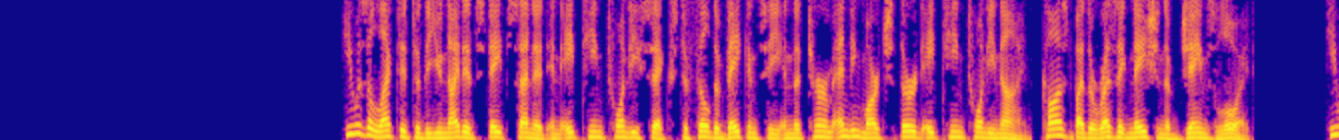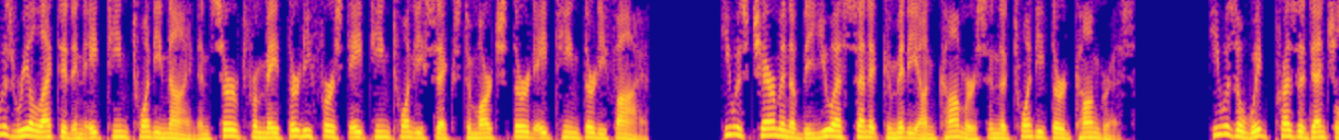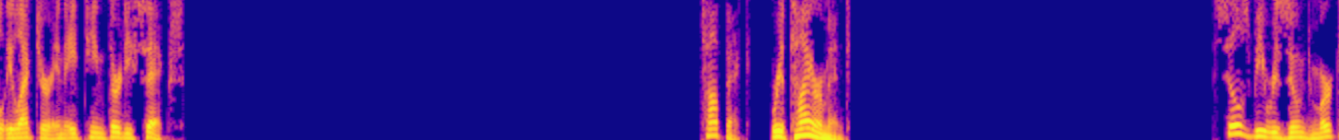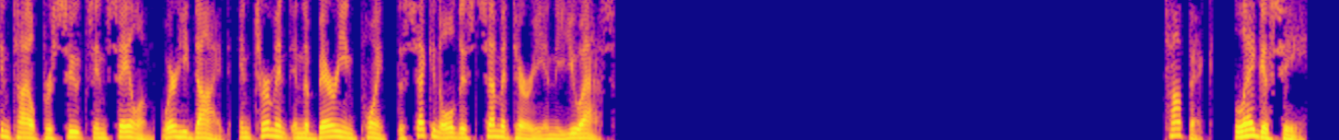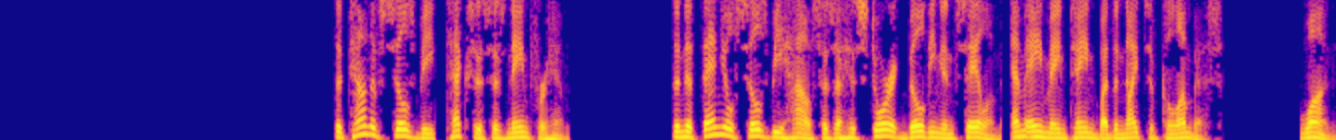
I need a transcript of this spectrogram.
He was elected to the United States Senate in 1826 to fill the vacancy in the term ending March 3, 1829, caused by the resignation of James Lloyd. He was re-elected in 1829 and served from May 31, 1826 to March 3, 1835. He was chairman of the U.S. Senate Committee on Commerce in the 23rd Congress. He was a Whig presidential elector in 1836. Retirement Silsbee resumed mercantile pursuits in Salem, where he died, interment in the Burying Point, the second oldest cemetery in the U.S. Legacy The town of Silsbee, Texas is named for him. The Nathaniel Silsbee House is a historic building in Salem, MA maintained by the Knights of Columbus. 1.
